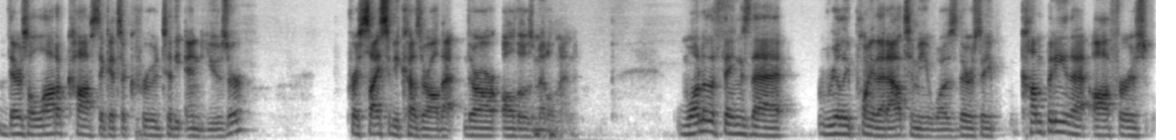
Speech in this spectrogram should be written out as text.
there's a lot of cost that gets accrued to the end user precisely because there are all that there are all those middlemen one of the things that really pointed that out to me was there's a company that offers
